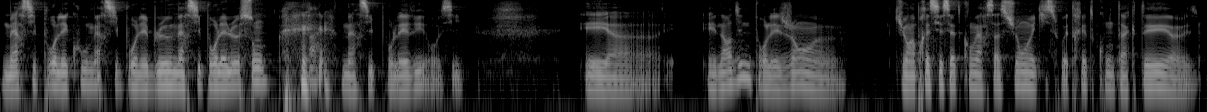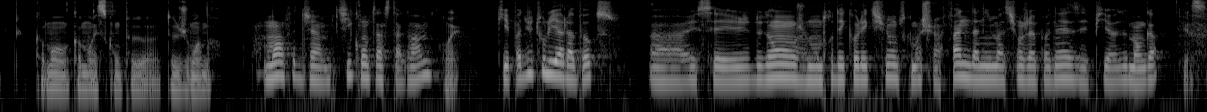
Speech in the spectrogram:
Merci pour les coups, merci pour les bleus, merci pour les leçons, Ouais. merci pour les rires aussi. Et, euh, et Nordine, pour les gens euh, qui ont apprécié cette conversation et qui souhaiteraient te contacter, euh, comment, comment est-ce qu'on peut te joindre? Moi, en fait, j'ai un petit compte Instagram Ouais. qui est pas du tout lié à la boxe. Euh, et c'est dedans, je montre des collections parce que moi, je suis un fan d'animation japonaise et puis euh, de manga. Yes.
